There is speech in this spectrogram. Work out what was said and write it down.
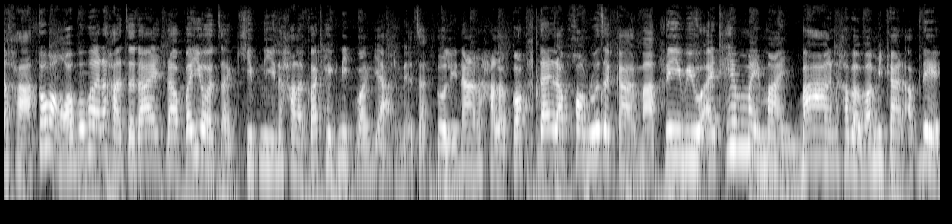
นะคะ ก็หวังว่าเพื่อนๆนะคะ จะได้รับประโยชน์จากคลิปนี้นะคะ แล้วก็เทคนิคบางอย่างเนี่ยจากตัวลีน่านะคะ แล้วก็ได้รับความรู้จากการมารีวิวไอเทมใหม่ๆ บ้างนะคะ แบบว่ามีการอัปเดต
